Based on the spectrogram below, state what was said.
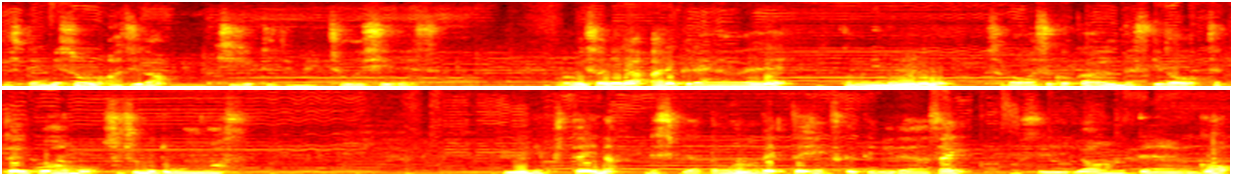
そして味噌の味が効いててめっちゃ美味しいです。この味噌煮があるくらいなので、この煮物にもサバはすごく合うんですけど、絶対ご飯も進むと思います。冬にぴったりなレシピだと思うので、ぜひ作ってみてください。星4.5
